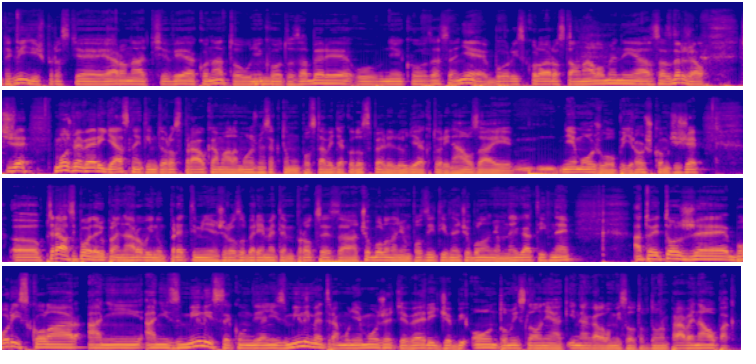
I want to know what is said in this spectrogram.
Tak vidíš, proste Jaronať vie ako na to. U niekoho to zaberie, u niekoho zase nie. Boris Kolár ostal nalomený a sa zdržal. Čiže môžeme veriť jasnej týmto rozprávkam, ale môžeme sa k tomu postaviť ako dospelí ľudia, ktorí naozaj nemôžu opiť rožkom. Čiže uh, treba si povedať úplne na rovinu predtým, než rozoberieme ten proces a čo bolo na ňom pozitívne, čo bolo na ňom negatívne. A to je to, že Boris Kolár ani, ani z milisekundy, ani z milimetra mu nemôžete veriť, že by on to myslel nejak inak, alebo myslel to v tom práve naopak.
